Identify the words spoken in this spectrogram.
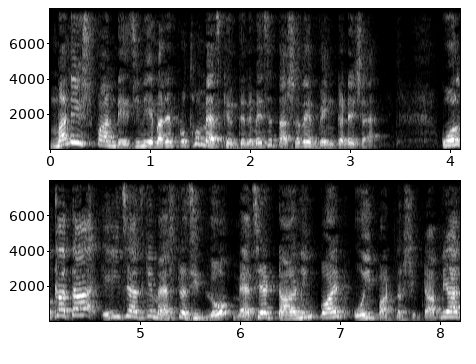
মানিশ পান্ডে, যিনি এবারে প্রথম ম্যাচ খেলতে নেমেছে তার সাথে ভেঙ্কটেশ আয়ার। কলকাতা, এই যে আজকে ম্যাচটা জিতলো ম্যাচের টার্নিং পয়েন্ট ওই পার্টনারশিপটা আপনি আর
